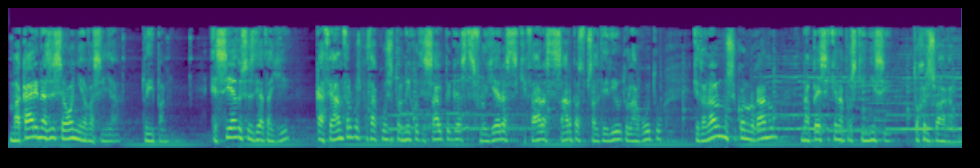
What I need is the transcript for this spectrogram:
Μακάρι να ζει σε αιώνια, βασιλιά, του είπαν. Εσύ έδωσες διαταγή Κάθε άνθρωπος που θα ακούσει τον ήχο της άλπιγγα, της φλογέρας, της κιθάρας, της άρπα, του ψαλτηρίου, του λαγούτου και των άλλων μουσικών οργάνων να πέσει και να προσκυνήσει το χρυσό άγαλμα.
